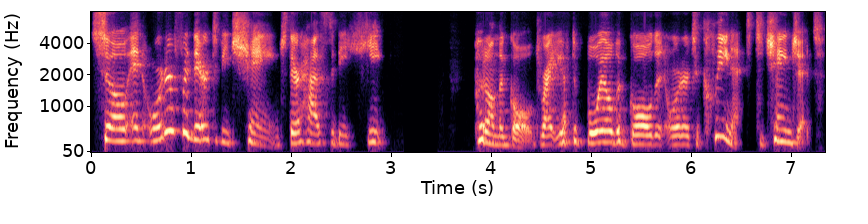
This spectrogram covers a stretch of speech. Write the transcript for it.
So, in order for there to be change, there has to be heat put on the gold, right? You have to boil the gold in order to clean it, to change it.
